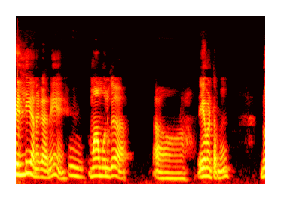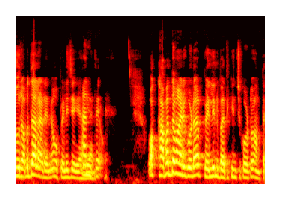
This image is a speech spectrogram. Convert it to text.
పెళ్ళి అనగానే మామూలుగా ఏమంటాము? నూరు అబద్ధాలు ఆడైనా ఓ పెళ్ళి చేయాలి అంతే. అంటాం. ఒక్క అబద్ధం ఆడి కూడా పెళ్ళిని బతికించుకోవటం అంత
